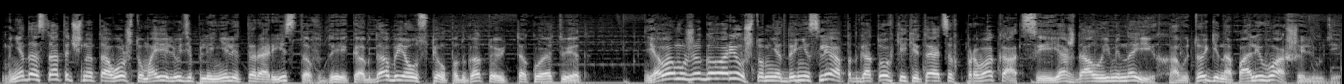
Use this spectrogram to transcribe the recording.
Мне достаточно того, что мои люди пленили террористов, да и когда бы я успел подготовить такой ответ?» Я вам уже говорил, что мне донесли о подготовке китайцев к провокации. Я ждал именно их, а в итоге напали ваши люди.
